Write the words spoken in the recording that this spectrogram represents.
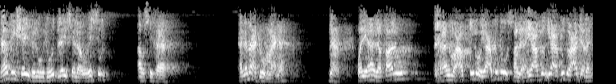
ما في شيء في الوجود ليس له اسم أو صفة. هذا معدوم معناه نعم. ولهذا قالوا المعطل يعبد صنع يعبد, يعبد عدما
